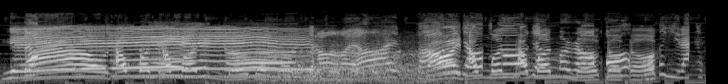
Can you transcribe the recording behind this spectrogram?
nghe Wow thông minh thông minh. Được được được trời ơi. Trời thông minh, thông minh, mà được, rồi. được, Ủa, được. cái gì đây?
